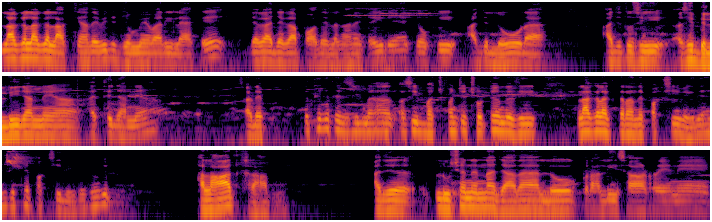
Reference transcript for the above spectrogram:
ਅਲੱਗ-ਅਲੱਗ ਇਲਾਕਿਆਂ ਦੇ ਵਿੱਚ ਜ਼ਿੰਮੇਵਾਰੀ ਲੈ ਕੇ ਜਗ੍ਹਾ ਜਗ੍ਹਾ ਪੌਦੇ ਲਗਾਉਣੇ ਚਾਹੀਦੇ ਆ, ਕਿਉਂਕਿ ਅੱਜ ਲੋੜ ਹੈ ਅੱਜ ਤੁਸੀਂ, ਅਸੀਂ ਦਿੱਲੀ ਜਾਂਦੇ ਆ, ਇੱਥੇ ਜਾਂਦੇ ਆ। ਸਾਡੇ ਕਿੱਥੇ ਕਿੱਥੇ ਸੀ? ਮੈਂ, ਅਸੀਂ ਬਚਪਨ 'ਚ ਛੋਟੇ ਹੁੰਦੇ ਸੀ, ਅਲੱਗ-ਅਲੱਗ ਤਰ੍ਹਾਂ ਦੇ ਪੰਛੀ ਵੇਖਦੇ ਆ ਜਿੱਥੇ ਪੰਛੀ ਦਿਖਦੇ? ਕਿਉਂਕਿ ਹਾਲਾਤ ਖਰਾਬ ਨੇ। ਅੱਜ ਪੋਲੂਸ਼ਨ ਇੰਨਾ ਜ਼ਿਆਦਾ ਹੈ ਲੋਕ ਪਰਾਲੀ ਸਾੜ ਰਹੇ ਨੇ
